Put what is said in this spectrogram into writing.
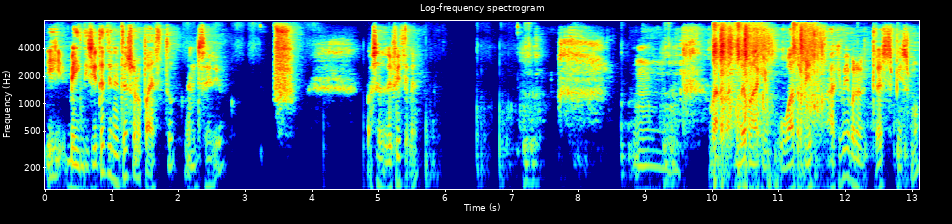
Y 27 tiene TNT solo para esto. ¿En serio? Va a ser difícil, ¿eh? Mm, vale, vale, voy a poner aquí 4 mismo. Aquí voy a poner 3 mismo.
